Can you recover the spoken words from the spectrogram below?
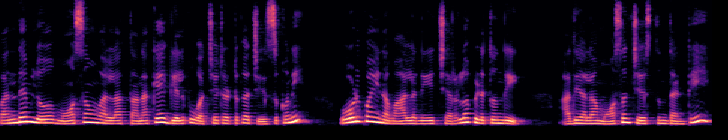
పందెంలో మోసం వల్ల తనకే గెలుపు వచ్చేటట్టుగా చేసుకుని ఓడిపోయిన వాళ్ళని చెరలో పెడుతుంది. అది అలా మోసం చేస్తుందంటే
